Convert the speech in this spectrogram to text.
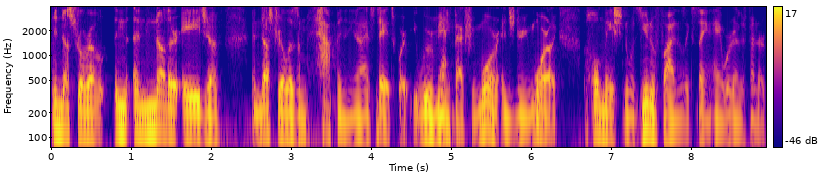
industrial revel- in another age of industrialism happened in the United States where we were manufacturing yeah. more, engineering more. Like the whole nation was unified and was like saying, "Hey, we're going to defend our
